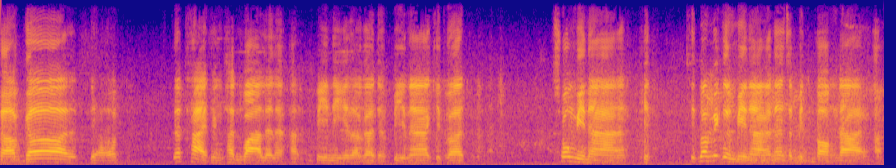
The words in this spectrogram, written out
ครับก็เดี๋ยว จะถ่ายถึงธันวาเลยแหละครับ ปีนี้แล้วก็เดี๋ยวปีหน้าคิดว่าช่วงมีนาคิดคิดว่าไม่เกินมีนาก็น่าจะปิดกล้องได้ครับ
